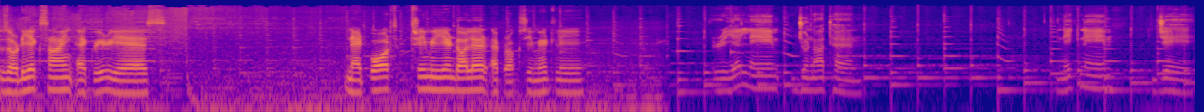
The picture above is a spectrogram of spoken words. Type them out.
Zodiac sign Aquarius. Net worth $3 million approximately. Real name Jonathan. Nickname J.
